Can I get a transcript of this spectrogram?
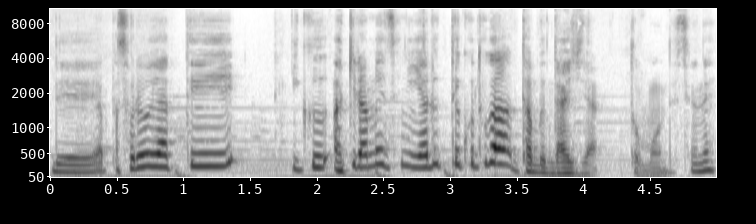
でやっぱそれをやっていく諦めずにやるってことが多分大事だと思うんですよね。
